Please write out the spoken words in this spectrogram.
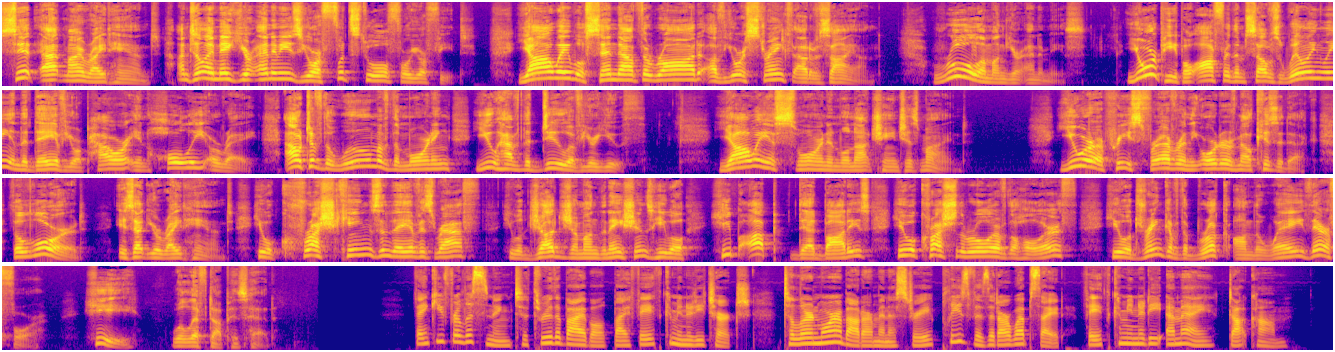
Sit at my right hand until I make your enemies your footstool for your feet. Yahweh will send out the rod of your strength out of Zion. Rule among your enemies. Your people offer themselves willingly in the day of your power in holy array. Out of the womb of the morning you have the dew of your youth. Yahweh has sworn and will not change his mind. You are a priest forever in the order of Melchizedek. The Lord is at your right hand. He will crush kings in the day of his wrath. He will judge among the nations. He will heap up dead bodies. He will crush the ruler of the whole earth. He will drink of the brook on the way. Therefore, he will lift up his head. Thank you for listening to Through the Bible by Faith Community Church. To learn more about our ministry, please visit our website, faithcommunityma.com.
